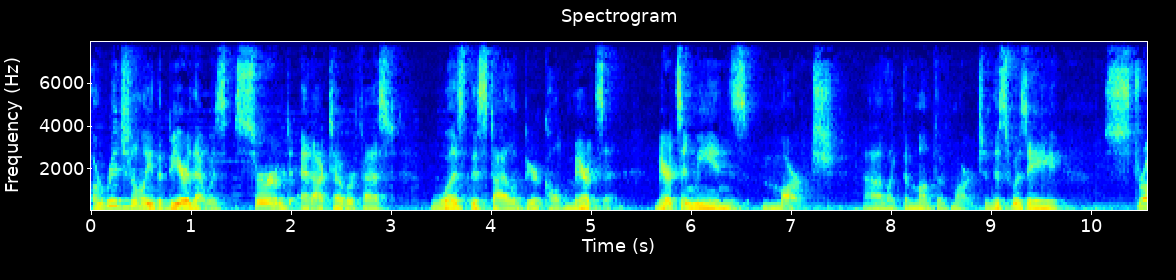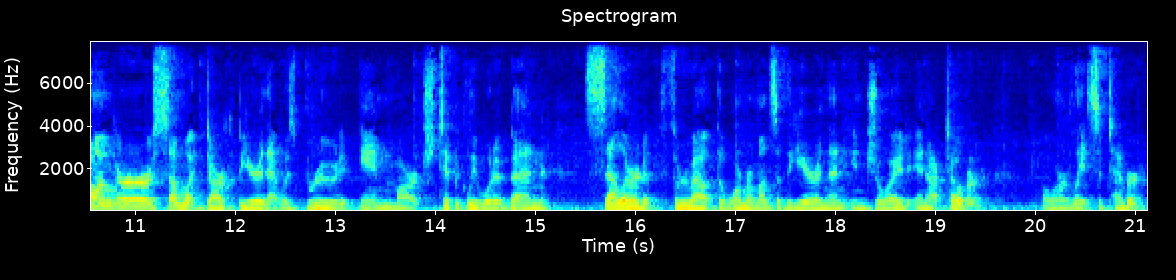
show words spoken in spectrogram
Originally, the beer that was served at Oktoberfest was this style of beer called Märzen. Märzen means March uh, like the month of March. And this was a stronger, somewhat dark beer that was brewed in March. Typically would have been cellared throughout the warmer months of the year and then enjoyed in October or late September.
